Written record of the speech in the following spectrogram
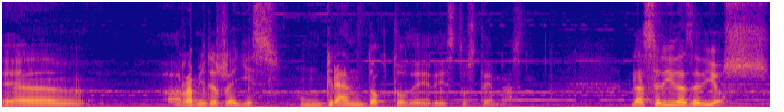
eh, Ramírez Reyes, un gran docto de, de estos temas. Las heridas de Dios,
